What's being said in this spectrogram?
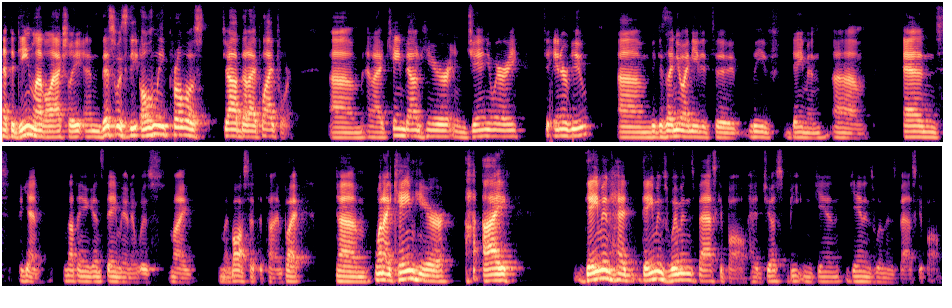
at the dean level, actually, and this was the only provost job that I applied for. Um, and I came down here in January to interview um, because I knew I needed to leave Daemen. Um, and again, nothing against Daemen. It was my my boss at the time. But um, when I came here, I Daemen had Daemen's women's basketball had just beaten Gann, Gannon's women's basketball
